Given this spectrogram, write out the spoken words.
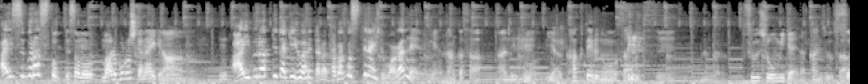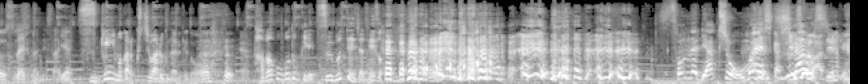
アイスブラストってその丸ボロしかないけどアイブラってだけ言われたらタバコ吸ってない人分かんないのあいやなんかさあの いやカクテルのさ通称みたいな感じをさそうそうそう。伝える感じでさいやすげえ今から口悪くなるけどん。タバコごときでつぶってんじゃねえぞ。そんな略称お前しか知らんわっていう。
